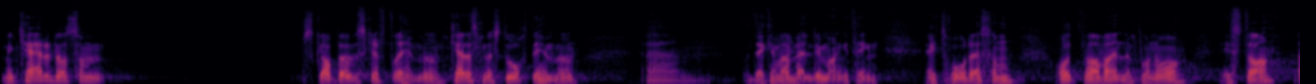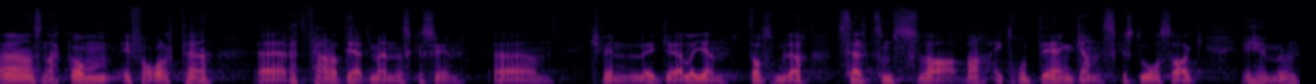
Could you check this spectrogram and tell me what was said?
men hva er det da som skaper overskrifter i himmelen? Hva er det som er stort i himmelen? Eh, det kan være veldig mange ting. Jeg tror det som Oddvar var inne på nå i stad, snakker om i forhold til rettferdighet, menneskesyn kvinnelige eller jenter som blir solgt som slaver. Jeg tror det er en ganske stor sak i himmelen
